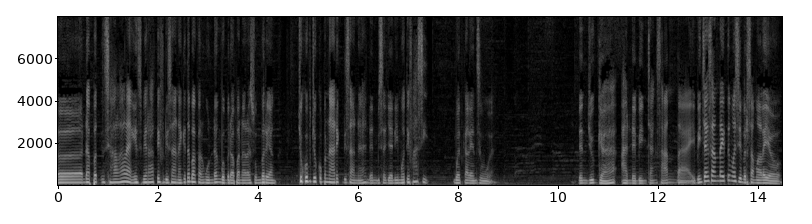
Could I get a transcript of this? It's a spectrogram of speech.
eh, dapat hal-hal yang inspiratif di sana. Kita bakal ngundang beberapa narasumber yang cukup-cukup menarik di sana dan bisa jadi motivasi buat kalian semua dan juga ada bincang santai. Bincang santai itu masih bersama Leo.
